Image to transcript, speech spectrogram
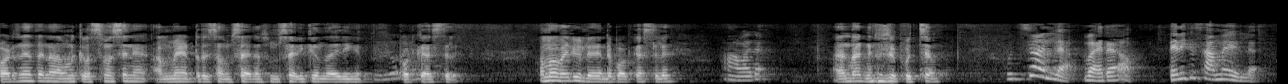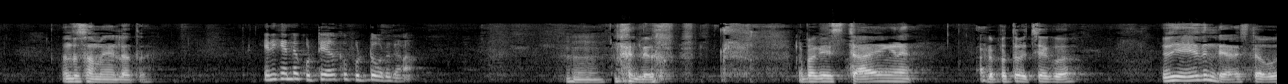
ഉടനെ തന്നെ നമ്മൾ ക്രിസ്മസിന് അമ്മയായിട്ടൊരു സംസാരം സംസാരിക്കുന്നതായിരിക്കും പോഡ്കാസ്റ്റിൽ. അമ്മ വരൂലേ എന്റെ പോഡ്കാസ്റ്റിൽ? എന്താ അങ്ങനെ ഒരു പുച്ഛം? പുച്ഛമല്ല വരാം. എനിക്ക് സമയമില്ല. എന്ത് സമയമില്ലാത്ത? എനിക്ക് എന്റെ കുട്ടികൾക്ക് ഫുഡ് കൊടുക്കണം. നല്ലത് അപ്പൊ ചായ ഇങ്ങനെ അടുപ്പത്ത് വെച്ചേക്കുക ഇത് ഏതിന്റെ സ്റ്റവ്?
